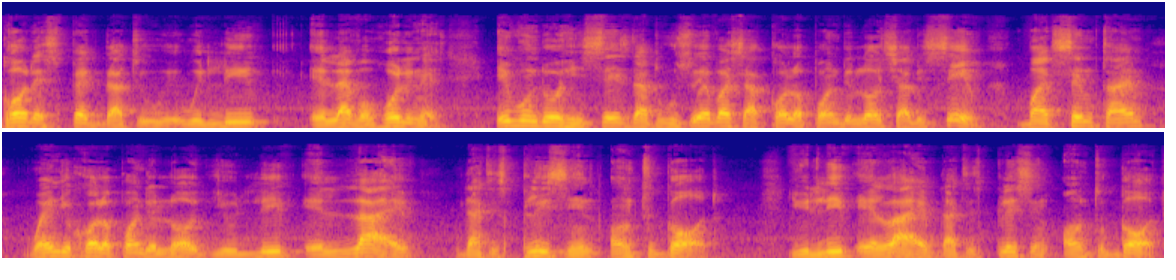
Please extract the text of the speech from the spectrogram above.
God expects that we, we live a life of holiness, even though He says that whosoever shall call upon the Lord shall be saved. But at the same time, when you call upon the Lord, you live a life that is pleasing unto God. You live a life that is pleasing unto God.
